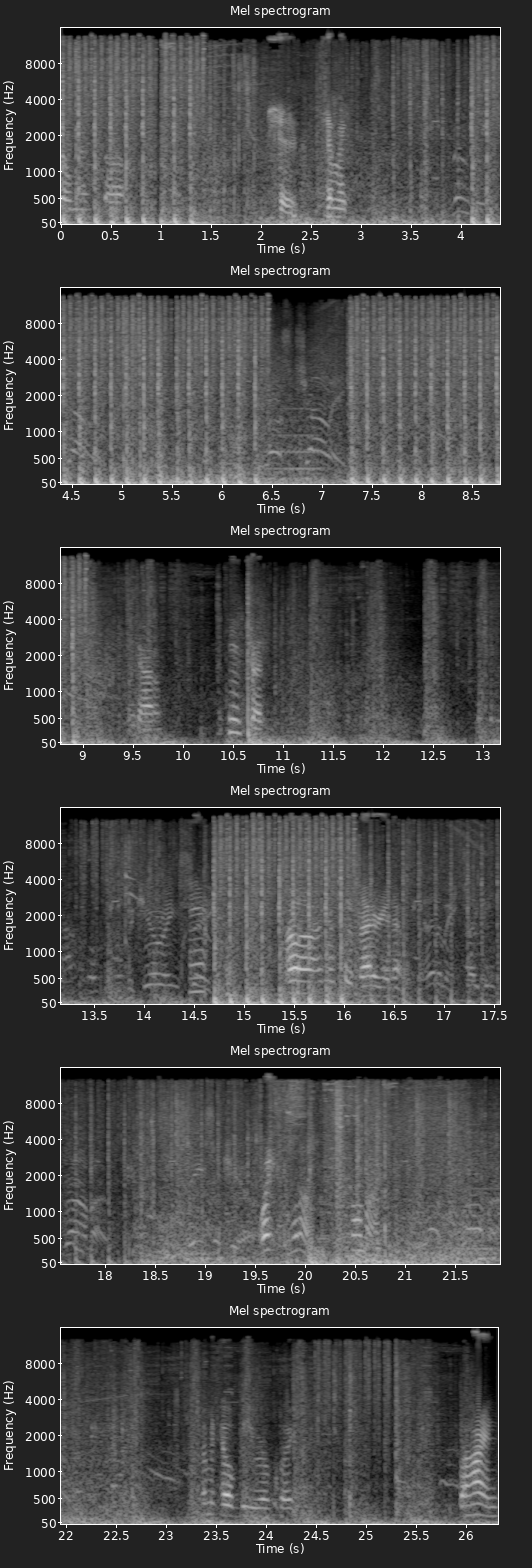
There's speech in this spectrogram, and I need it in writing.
so messed up. Shit, can we... Losing Charlie. Lost Charlie. Got him. Okay. Securing C. Uh, I'm gonna put a battery in it. Enemy taking Bravo. C secure. Wait, hold on. Hold on. Let me go B real quick. Behind.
